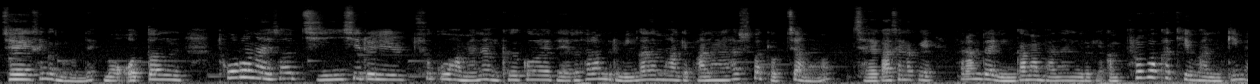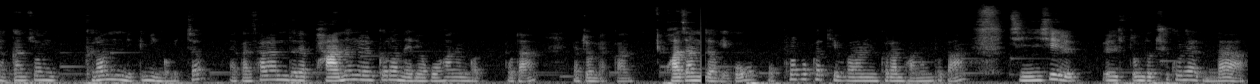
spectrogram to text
제 생각은 그런데 뭐 어떤 토론에서 진실을 추구하면은 그거에 대해서 사람들이 민감하게 반응을 할 수밖에 없지 않아요? 제가 생각해 사람들의 민감한 반응은 이렇게 약간 프로보카티브한 느낌? 약간 좀 그런 느낌인 거겠죠? 약간 사람들의 반응을 끌어내려고 하는 것보다 좀 약간 과장적이고 뭐 프로보카티브한 그런 반응보다 진실을 좀 더 추구를 해야 된다.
